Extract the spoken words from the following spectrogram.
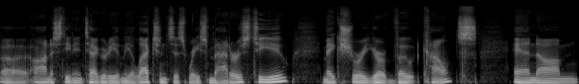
uh, honesty and integrity in the elections, this race matters to you. Make sure your vote counts. And um,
